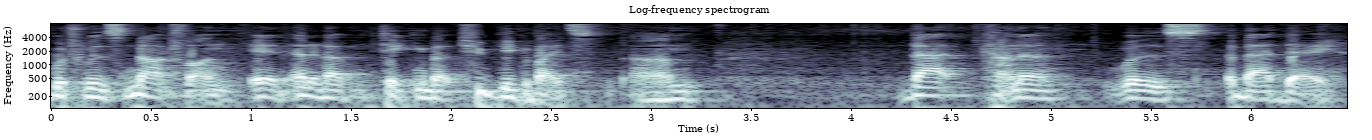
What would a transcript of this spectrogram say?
which was not fun. It ended up taking about two gigabytes. Um, that kind of was a bad day.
